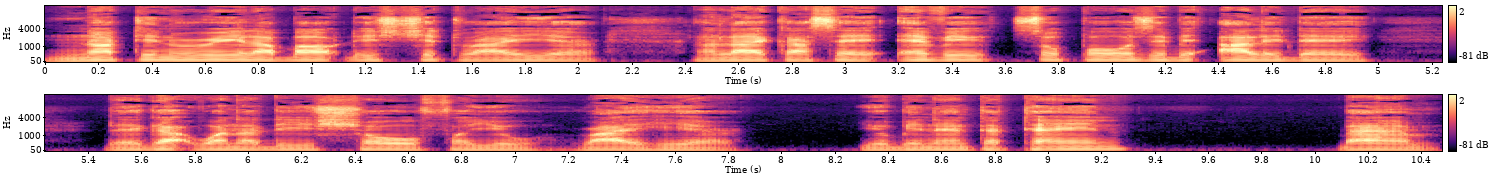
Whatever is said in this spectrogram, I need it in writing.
Nothing real about this shit right here. And like I say, every supposedly be holiday, they got one of these shows for you right here. You been entertained? Bam.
